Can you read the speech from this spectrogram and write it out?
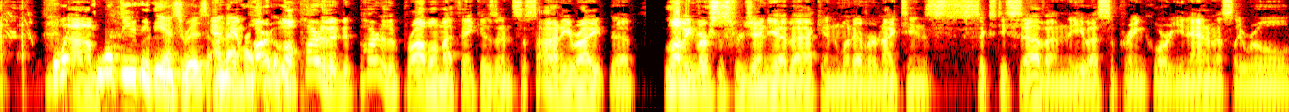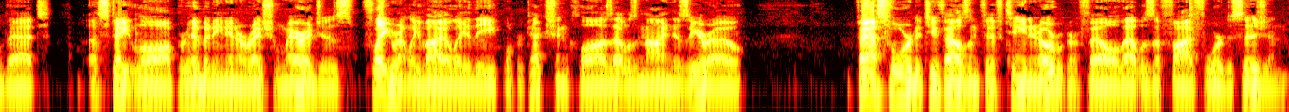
so what, um, so what, do you think the answer is on and, that? And part, well, part of the part of the problem I think is in society, right? Uh, Loving versus Virginia back in whatever 1967, the U.S. Supreme Court unanimously ruled that a state law prohibiting interracial marriages flagrantly violated the Equal Protection Clause. That was nine to zero. Fast forward to 2015 in Obergefell, that was a 5 4 decision.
